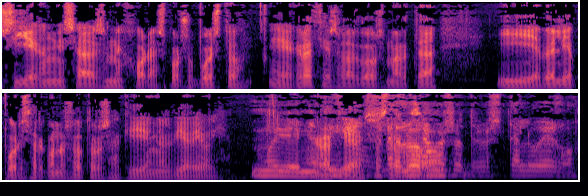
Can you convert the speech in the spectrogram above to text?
si llegan esas mejoras, por supuesto. Eh, gracias a las dos, Marta y Evelia, por estar con nosotros aquí en el día de hoy. Muy bien, gracias. Hasta, luego. A vosotros. Hasta luego.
